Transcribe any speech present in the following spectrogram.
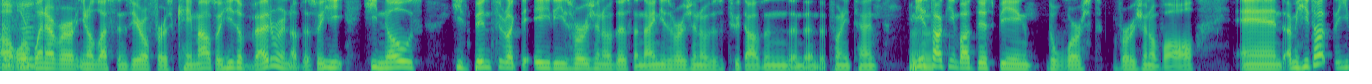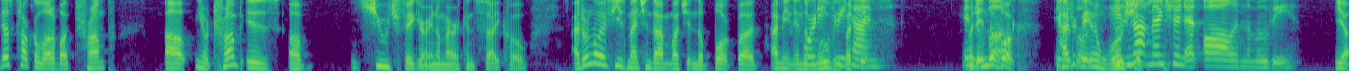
uh, or Mhm. whenever you know less than zero first came out. So he's a veteran of this. So he he knows he's been through like the 80s version of this, the 90s version of this, the 2000s, and then the 2010s. And he's Mhm. talking about this being the worst version of all. And I mean, he thought he does talk a lot about Trump. Uh, you know, Trump is a huge figure in American Psycho. I don't know if he's mentioned that much in the book, but I mean in the movie. Forty-three But, it- times. but in the book, In the Patrick book. Bateman He's not mentioned at all in the movie. Yeah,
